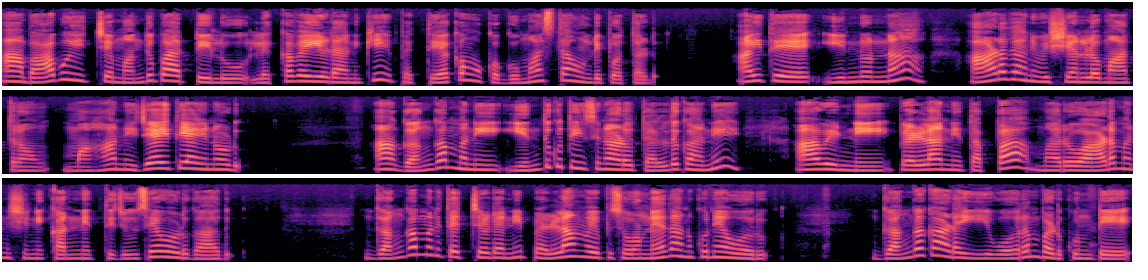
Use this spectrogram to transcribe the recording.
ఆ బాబు ఇచ్చే మందు పార్టీలు లెక్క వేయడానికి ప్రత్యేకం ఒక గుమాస్తా ఉండిపోతాడు. అయితే ఇన్నున్నా ఆడదాని విషయంలో మాత్రం మహా నిజాయితీ అయినోడు. ఆ గంగమ్మని ఎందుకు తీసినాడో తెలదు కానీ ఆవిడ్ని పెళ్ళాన్ని తప్ప మరో ఆడమనిషిని కన్నెత్తి చూసేవాడు కాదు. గంగమ్మని తెచ్చాడని పెళ్ళాం వైపు చూడనేది అనుకునేవారు. గంగకాడ ఈ ఓరం పడుకుంటే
